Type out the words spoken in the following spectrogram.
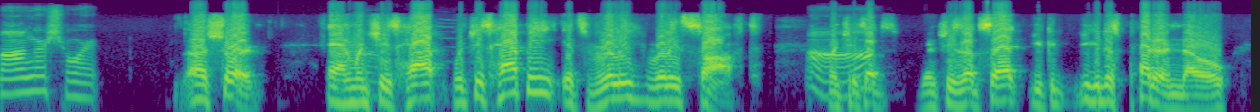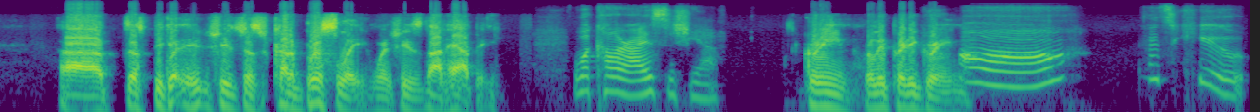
Long or short? Uh, short. And when Oh. she's hap- when she's happy, it's really really soft. When she's when she's upset, you could you could just pet her No, uh, just because she's just kind of bristly when she's not happy. What color eyes does she have? Green, really pretty green. Aw, that's cute.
